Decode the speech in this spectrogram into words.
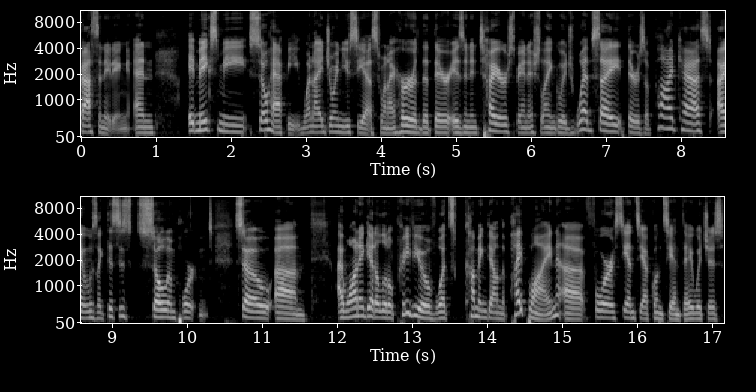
fascinating. And it makes me so happy when I joined UCS when I heard that there is an entire Spanish language website, there's a podcast. I was like, this is so important. So um, I want to get a little preview of what's coming down the pipeline uh, for Ciencia Conciente, which is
